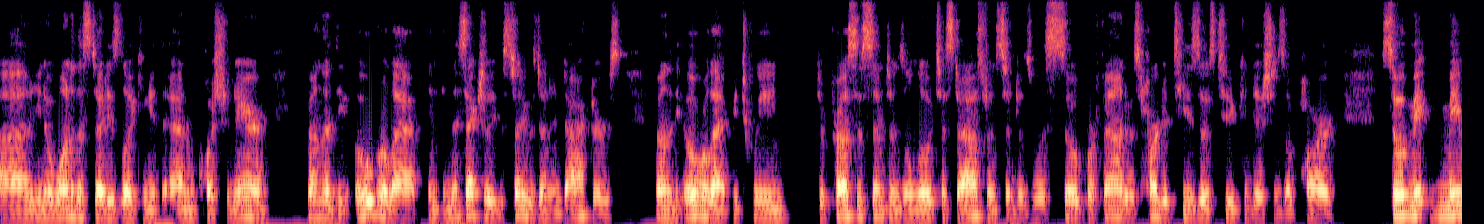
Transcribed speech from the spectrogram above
Uh, you know, one of the studies looking at the ADAM questionnaire found that the overlap, and, and this actually, the study was done in doctors, found that the overlap between depressive symptoms and low testosterone symptoms was so profound, it was hard to tease those two conditions apart. So it may, may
